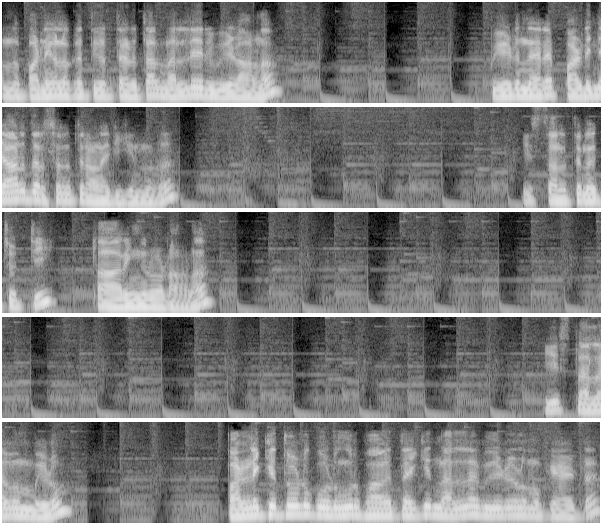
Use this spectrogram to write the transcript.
ഒന്ന് പണികളൊക്കെ തീർത്തെടുത്താൽ നല്ലൊരു വീടാണ്. വീട് നേരെ പടിഞ്ഞാറ് ദർശനത്തിലാണ് ഇരിക്കുന്നത്. ഈ സ്ഥലത്തിനെ ചുറ്റി ടാറിംഗ് റോഡാണ്. ഈ സ്ഥലവും വീടും പള്ളിക്കത്തോട് കൊടുങ്ങൂർ ഭാഗത്തേക്ക് നല്ല വീടുകളുമൊക്കെ ആയിട്ട്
